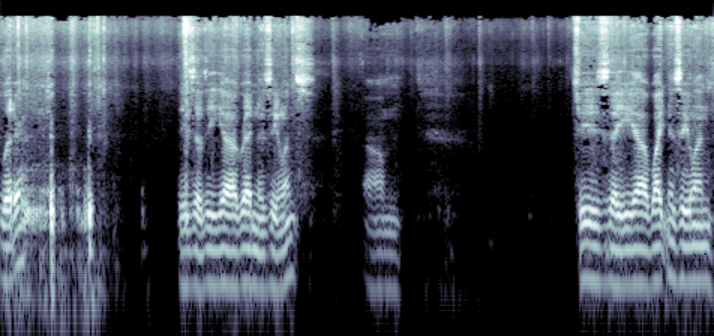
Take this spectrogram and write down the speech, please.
litter. These are the uh, red New Zealands. Um, she's a uh, white New Zealand,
